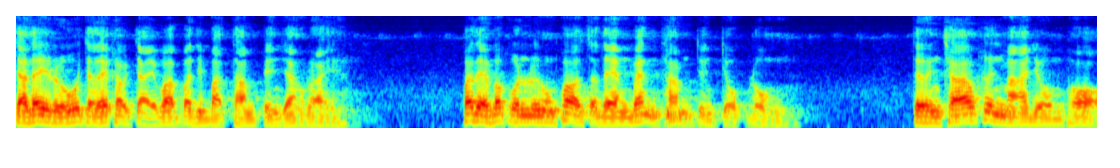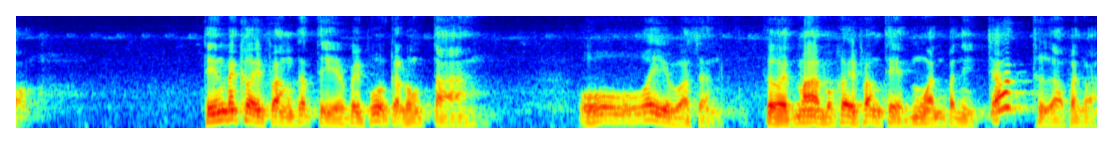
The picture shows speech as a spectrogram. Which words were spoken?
จะได้รู้จะได้เข้าใจว่าปฏิบัติธรรมเป็นอย่างไร พระเดชพระคุณหลวงพ่อแสดงแว่นธรรมจนจบลง ตื่นเช้าขึ้นมาโยมพ่อทินไม่เคยฟังสักทีไปพูดกับหลวงตา โอ้ยว่าสัน เกิดมาบ่เคยฟังเทศมวลปณิจักเถื่อพันว่า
